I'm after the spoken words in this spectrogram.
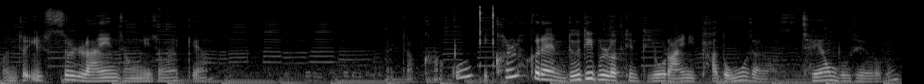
먼저 입술 라인 정리 좀 할게요. 살짝 하고 이 Colorgram nudie blur tint 이 라인이 다 너무 잘 나왔어. 제형 보세요 여러분.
